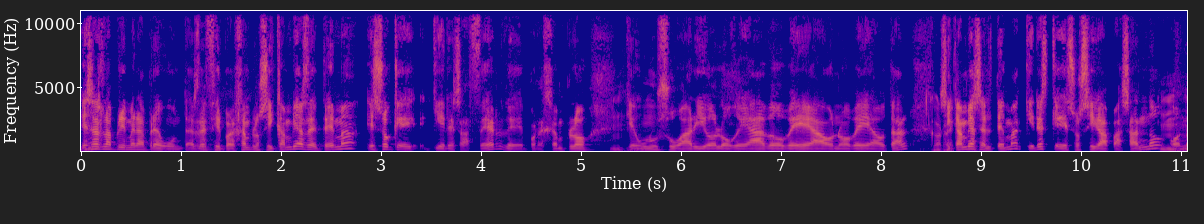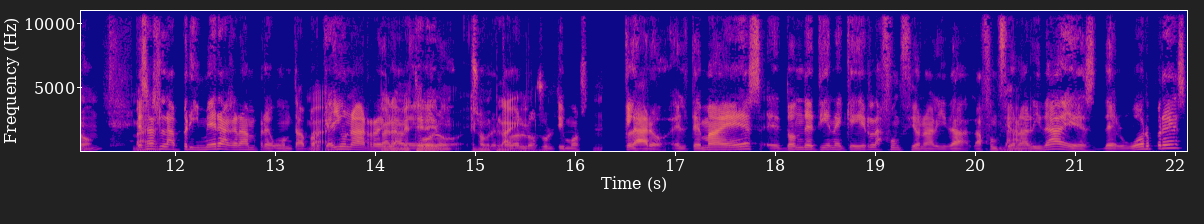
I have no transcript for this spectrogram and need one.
Esa es la primera pregunta. Es decir, por ejemplo, si cambias de tema, eso que quieres hacer, de, por ejemplo, que un usuario logueado vea o no vea o tal, si cambias el tema, ¿quieres que eso siga pasando o no? Esa es la primera gran pregunta, porque hay una regla de oro, sobre todo en los últimos... Claro, el tema es eh, dónde tiene que ir la funcionalidad. La funcionalidad es del WordPress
